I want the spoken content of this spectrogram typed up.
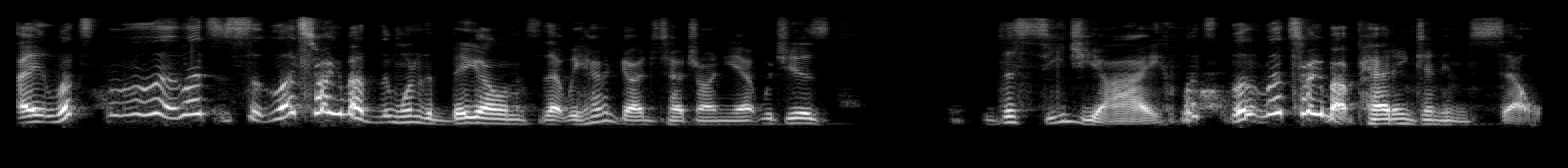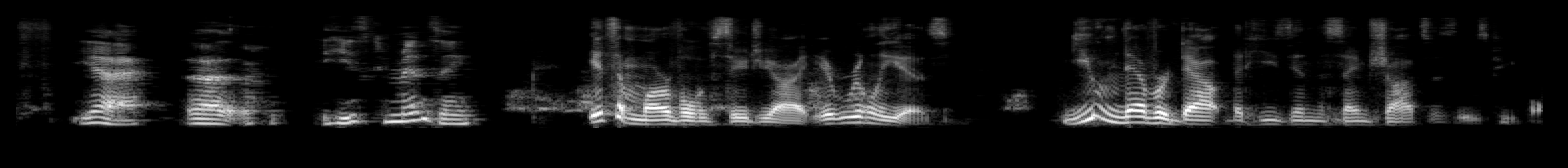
I, let's let's let's talk about one of the big elements that we haven't gotten to touch on yet, which is the CGI. Let's let, let's talk about Paddington himself. Yeah, uh, he's convincing. It's a marvel of CGI. It really is. You never doubt that he's in the same shots as these people.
